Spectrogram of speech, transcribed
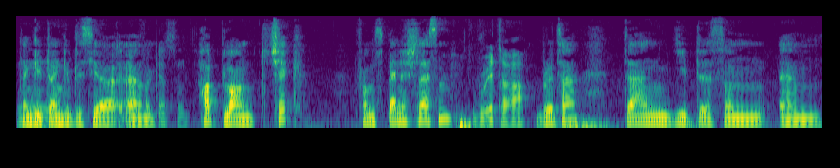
Dann gibt, dann gibt es hier ähm. Hot Blonde Chick from Spanish Lesson. Britta. Britta. Dann gibt es so ein, ähm,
